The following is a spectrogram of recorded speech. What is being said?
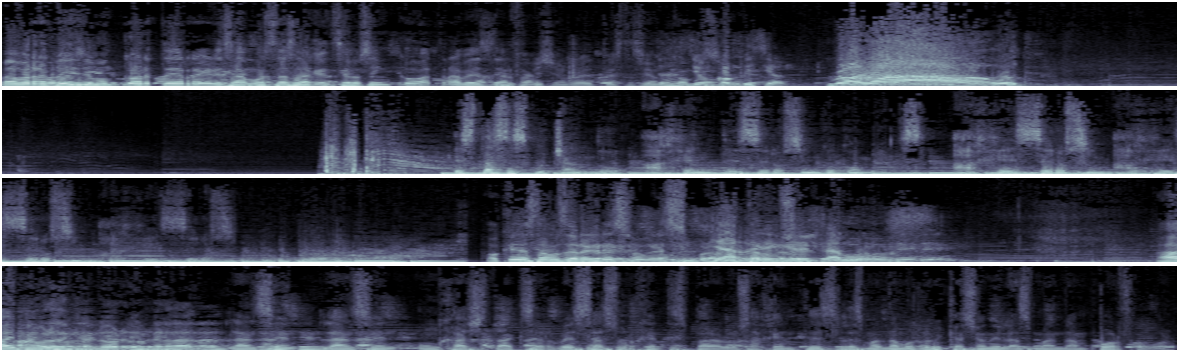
Vamos rapidísimo, un corte. Regresamos. Estás en la Agente 05 a través de Alpha Vision Radio, tu estación con Estación con visión. visión. Roll out. Estás escuchando Agente 05 Comics, AG05, AG05, AG05. Ok, ya estamos de regreso. Gracias por Ya regresamos. Ay, me muero de calor. En verdad, lancen, lancen un hashtag cervezas urgentes para los agentes. Les mandamos la ubicación y las mandan, por favor.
